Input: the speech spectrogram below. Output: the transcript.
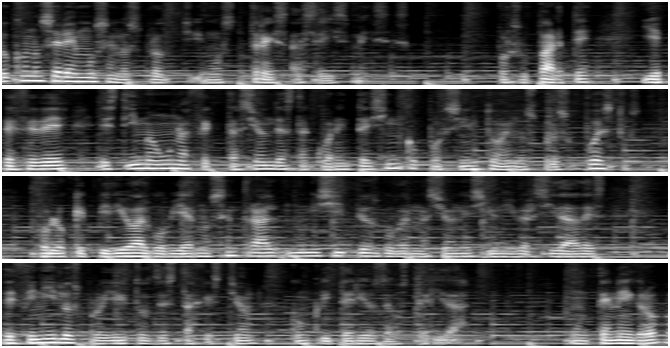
lo conoceremos en los próximos 3 a 6 meses. Por su parte, IEPFB estima una afectación de hasta 45% en los presupuestos, por lo que pidió al gobierno central, municipios, gobernaciones y universidades definir los proyectos de esta gestión con criterios de austeridad. Montenegro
